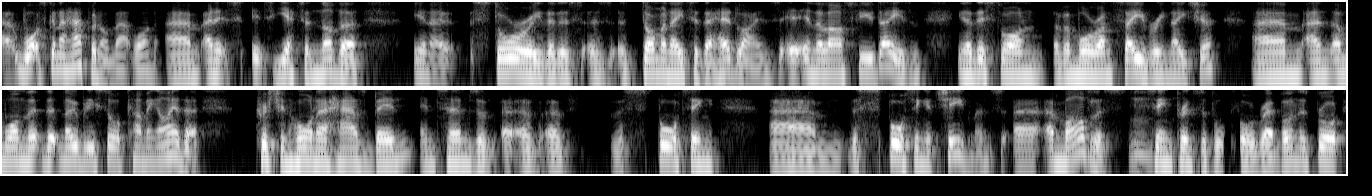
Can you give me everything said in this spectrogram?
uh, what's going to happen on that one, um, and it's it's yet another you know story that has, has has dominated the headlines in the last few days. And you know this one of a more unsavory nature um and and one that that nobody saw coming either. Christian Horner has been in terms of of of the sporting um the sporting achievements uh, a marvelous team principal for Red Bull and has brought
